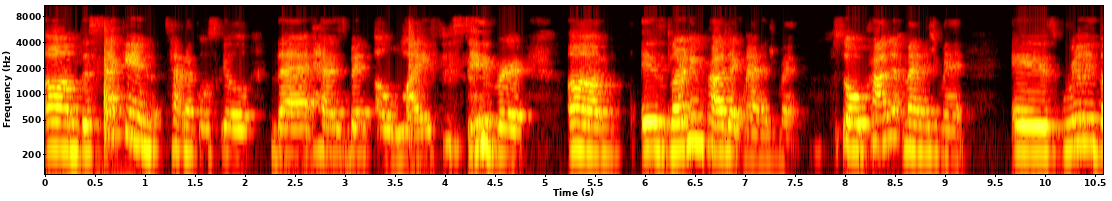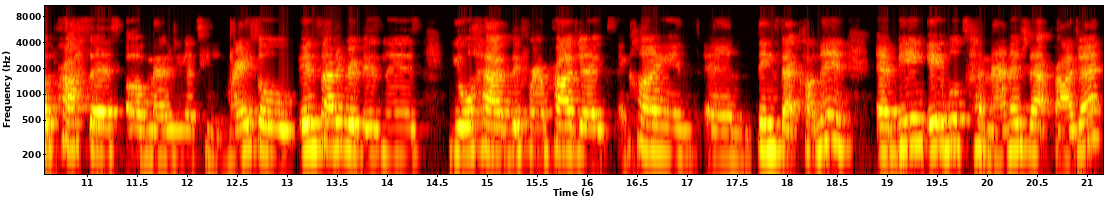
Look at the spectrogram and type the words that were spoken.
Um, the second technical skill that has been a lifesaver um, is learning project management. So project management is really the process of managing a team, right? So inside of your business, you'll have different projects and clients and things that come in and being able to manage that project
